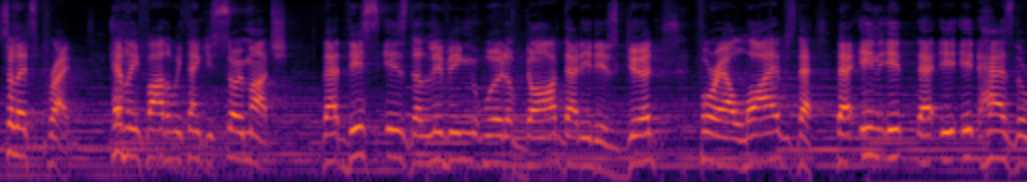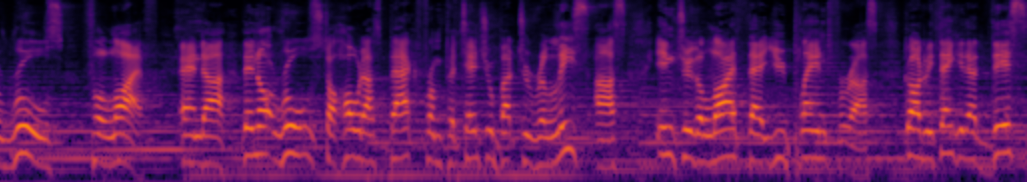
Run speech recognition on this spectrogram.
So let's pray. Heavenly Father, we thank you so much that this is the living word of God, that it is good for our lives, that, that in it, that it, it has the rules for life. And uh, they're not rules to hold us back from potential, but to release us into the life that you planned for us. God, we thank you that this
